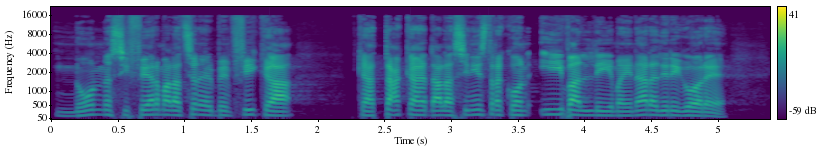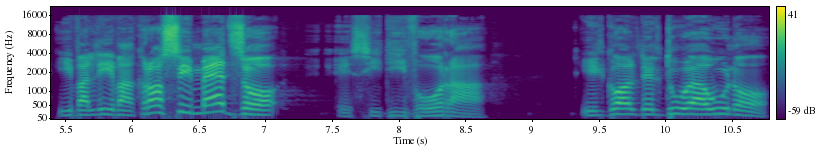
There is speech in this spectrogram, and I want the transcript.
non si ferma l'azione del Benfica che attacca dalla sinistra con Ivan Lima in area di rigore. Ivan Lima, cross in mezzo e si divora. Il gol del 2-1.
